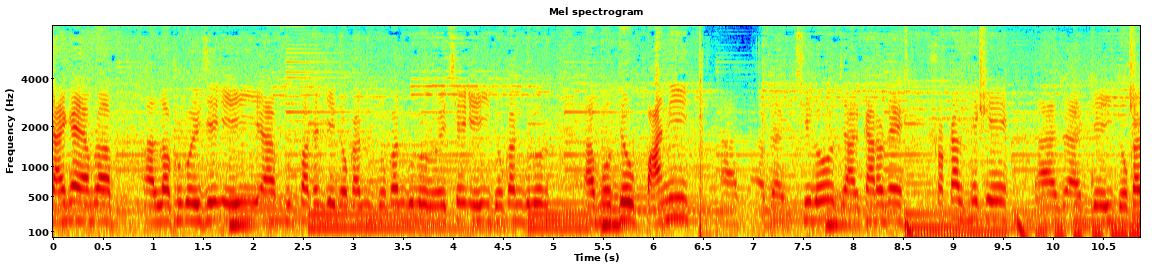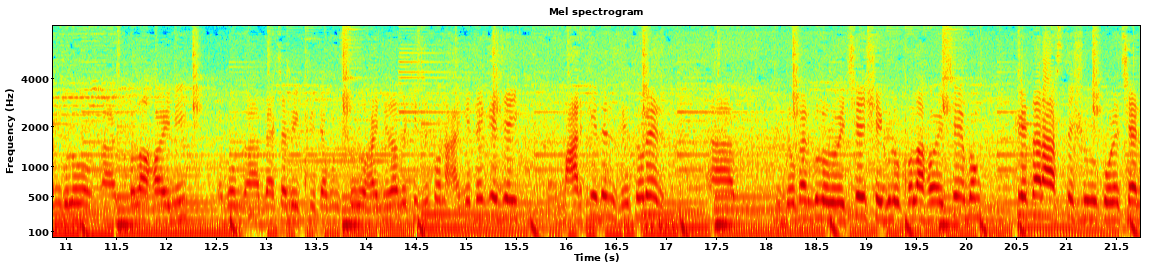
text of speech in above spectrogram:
জায়গায় আমরা লক্ষ্য করি যে এই ফুটপাথের যে দোকান, দোকানগুলো রয়েছে, এই দোকানগুলোর মধ্যেও পানি ছিল, যার কারণে সকাল থেকে যেই দোকানগুলো খোলা হয়নি এবং বেচা বিক্রি তেমন শুরু হয়নি। তবে কিছুক্ষণ আগে থেকে যেই মার্কেটের ভেতরের দোকানগুলো রয়েছে, সেগুলো খোলা হয়েছে এবং ক্রেতারা আসতে শুরু করেছেন।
